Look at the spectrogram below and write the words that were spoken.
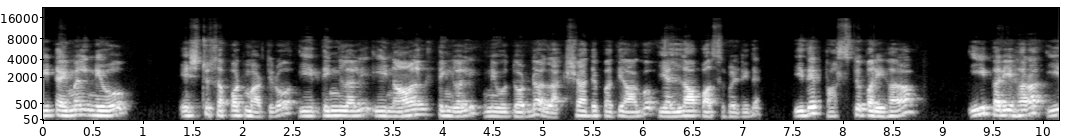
ಈ ಟೈಮಲ್ಲಿ ನೀವು ಎಷ್ಟು ಸಪೋರ್ಟ್ ಮಾಡ್ತಿರೋ ಈ ತಿಂಗಳಲ್ಲಿ, ಈ ನಾಲ್ಕು ತಿಂಗಳಲ್ಲಿ ನೀವು ದೊಡ್ಡ ಲಕ್ಷಾಧಿಪತಿ ಆಗೋ ಎಲ್ಲಾ ಪಾಸಿಬಿಲಿಟಿ ಇದೆ. ಇದೇ ಫಸ್ಟ್ ಪರಿಹಾರ. ಈ ಪರಿಹಾರ, ಈ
